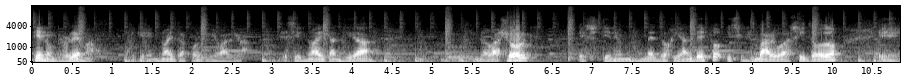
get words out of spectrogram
tienen un problema, porque no hay transporte que valga. Es decir, no hay cantidad. Nueva York tiene un metro gigantesco y sin embargo, así todo, eh,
